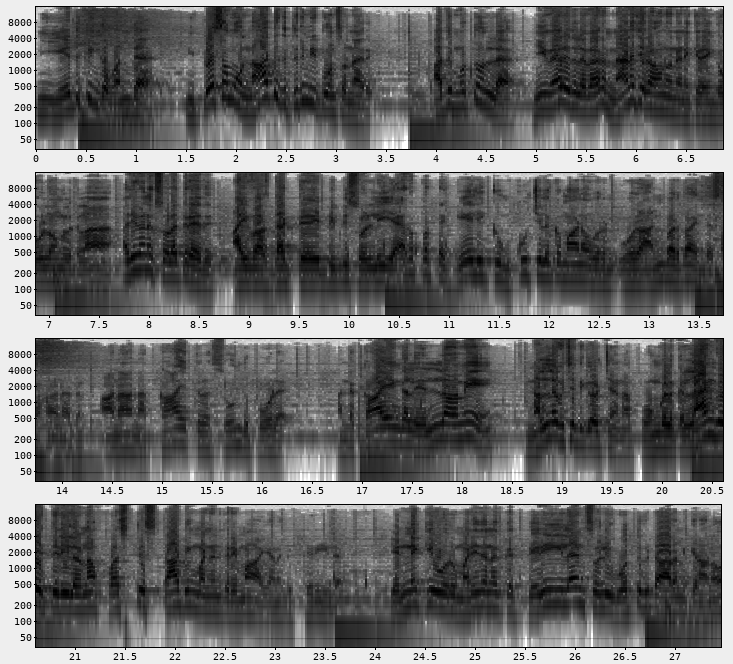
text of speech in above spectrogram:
நீ எதுக்கு இங்க வந்த? நீ பேசாம உன் நாட்டுக்கு திரும்பி போன்னு சொன்னாரு. அது மட்டும் இல்ல நீ வேற இதுல வேற மேனேஜர் ஆகணும்னு நினைக்கிற இங்க உள்ளவங்களுக்குலாம் அது எனக்கு சொல்ல தெரியாது. ஐ வாஸ் தட்டு இப்படி இப்படி சொல்லி ஏகப்பட்ட கேலிக்கும் கூச்சலுக்குமான ஒரு ஒரு அன்பர் தான் இந்த சகாநாதன். ஆனா நான் காயத்துல சோர்ந்து போல. அந்த காயங்கள் எல்லாமே நல்ல விஷயத்துக்கு வச்சேன். நான் உங்களுக்கு லாங்குவேஜ் தெரியலன்னா ஃபர்ஸ்ட் ஸ்டார்டிங் பண்ணேன்னு தெரியுமா? எனக்கு தெரியல. என்னைக்கு ஒரு மனிதனுக்கு தெரியலன்னு சொல்லி ஒத்துக்கிட்டு ஆரம்பிக்கிறானோ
